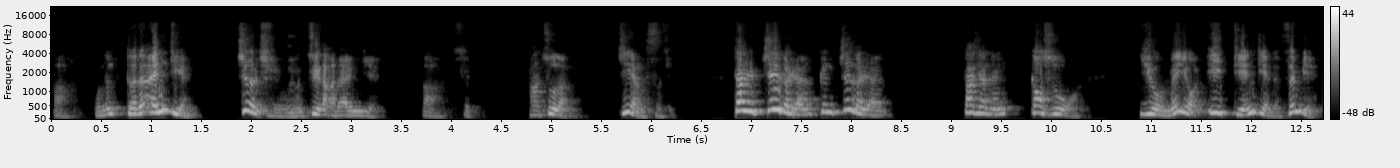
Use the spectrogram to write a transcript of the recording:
啊。我们得的恩典，这是我们最大的恩典啊！是他做了这样的事情，但是这个人跟这个人，大家能告诉我有没有一点点的分别？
